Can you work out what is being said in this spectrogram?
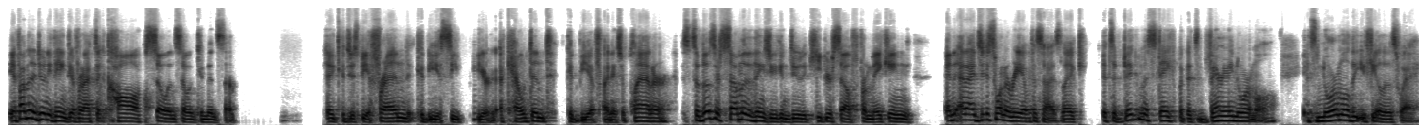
if I'm going to do anything different, I have to call so and so and convince them. It could just be a friend, it could be a C, your accountant, it could be a financial planner. So those are some of the things you can do to keep yourself from making. And, and I just want to reemphasize, like it's a big mistake, but it's very normal. It's normal that you feel this way.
